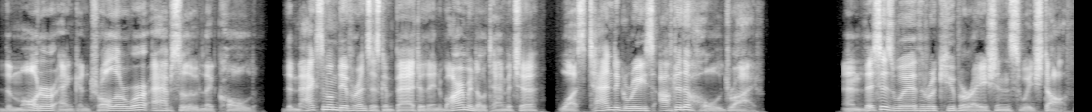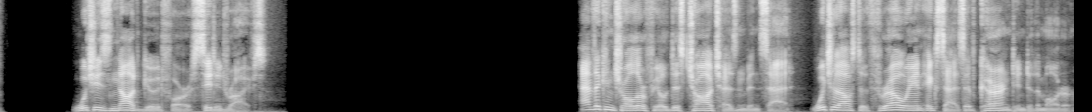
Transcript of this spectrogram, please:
the motor and controller were absolutely cold. The maximum difference as compared to the environmental temperature was 10 degrees after the whole drive. And this is with recuperation switched off, which is not good for city drives. And the controller field discharge hasn't been set, which allows to throw in excessive current into the motor.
